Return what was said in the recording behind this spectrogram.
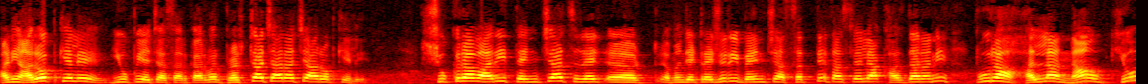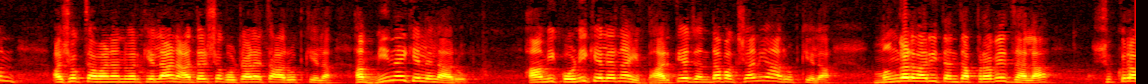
आणि आरोप केले युपीएच्या सरकारवर भ्रष्टाचाराचे आरोप केले. शुक्रवारी त्यांच्याच रे- म्हणजे ट्रेझरी बेंचच्या सत्तेत असलेल्या खासदारांनी पुरा हल्ला नाव घेऊन अशोक चव्हाणांवर केला आणि आदर्श घोटाळ्याचा आरोप केला. हा मी नाही केलेला आरोप. हा आम्ही कोणी केले नाही. भारतीय जनता पक्षाने हा आरोप केला. मंगळवारी त्यांचा प्रवेश झाला. शुक्र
